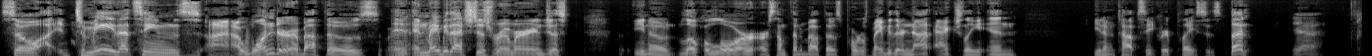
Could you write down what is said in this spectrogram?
So I, to me, that seems. I, I wonder about those, Right. and, and maybe that's just rumor and just you know local lore or something about those portals. Maybe they're not actually in you know top secret places, but yeah. it's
